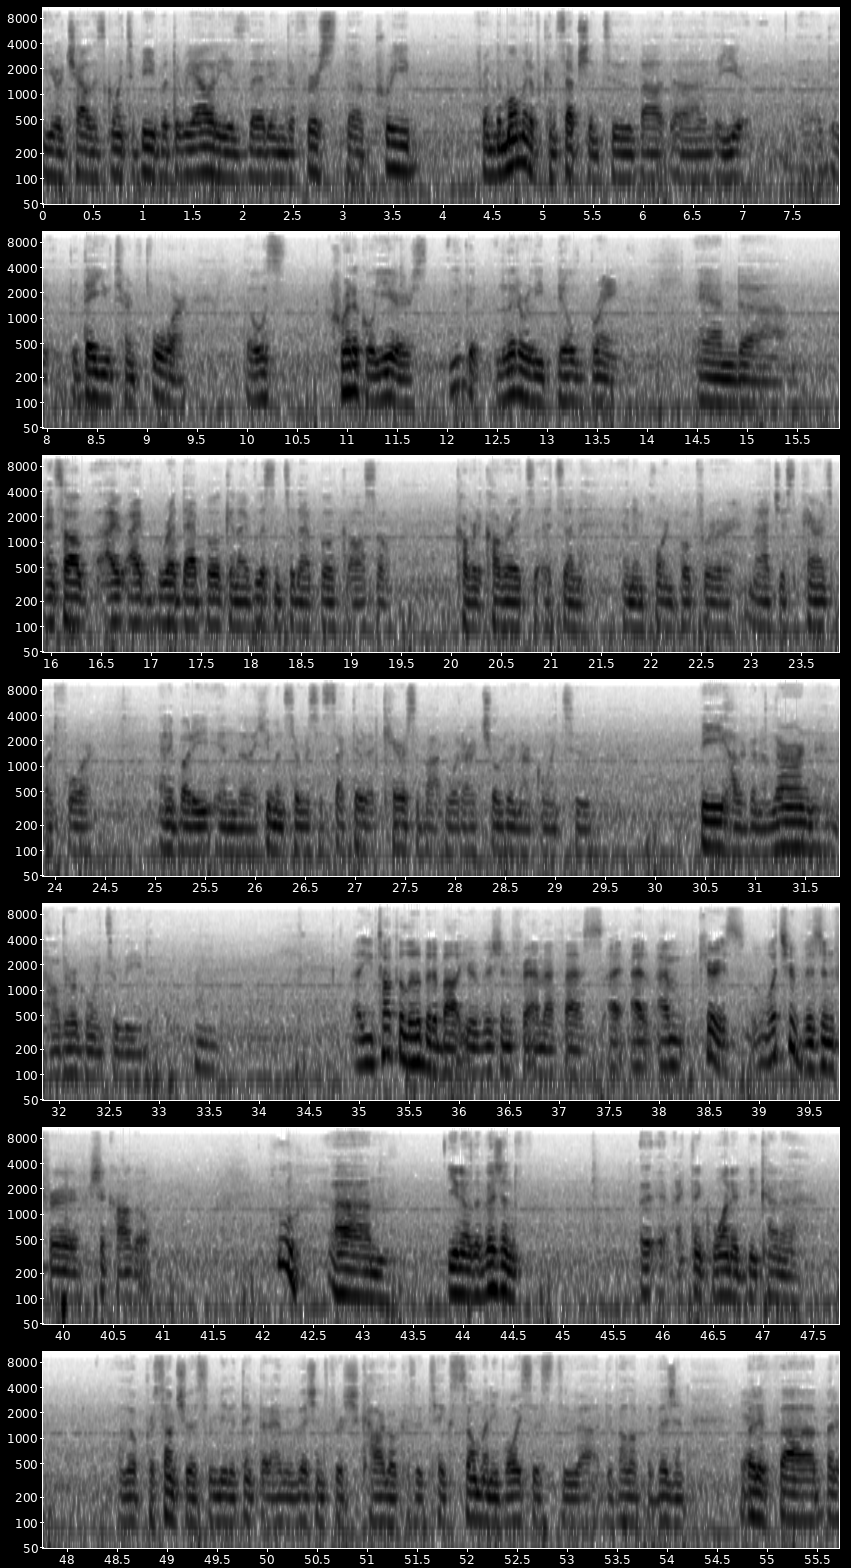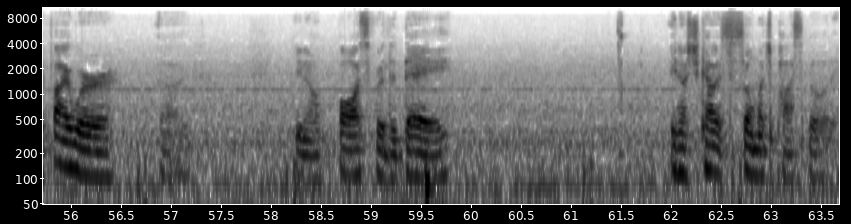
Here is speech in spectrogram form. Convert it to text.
your child is going to be, but the reality is that in the first uh, pre, from the moment of conception to about uh, a year, uh, the, the day you turn four, those critical years, you could literally build brain, and uh, and so I, I read that book and I've listened to that book also, cover to cover. It's it's an an important book for not just parents but for anybody in the human services sector that cares about what our children are going to be, how they're going to learn, and how they're going to lead. Uh, you talked a little bit about your vision for MFS. I, I'm curious, what's your vision for Chicago? Whew. Um, you know, the vision, uh, I think one, it'd be kind of a little presumptuous for me to think that I have a vision for Chicago because it takes so many voices to uh, develop a vision. Yeah. But if uh, but if I were, uh, you know, boss for the day, you know, Chicago has so much possibility,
